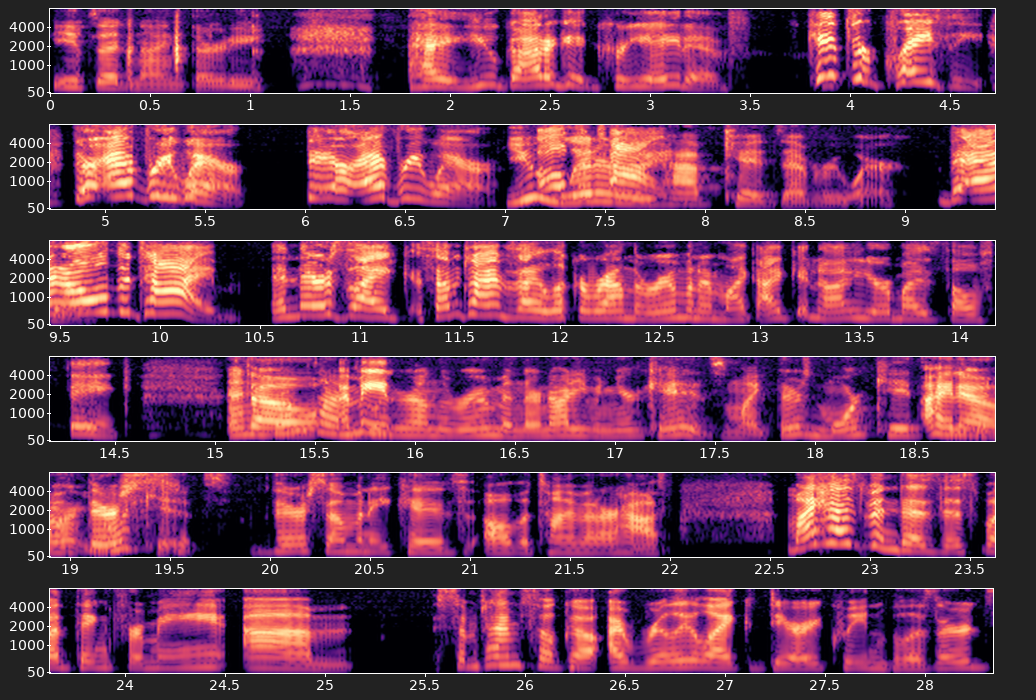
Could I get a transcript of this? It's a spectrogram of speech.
Pizza at 9:30. hey you got to get creative kids are crazy they're everywhere they are everywhere You literally have kids everywhere. And all the time. And there's like sometimes I look around the room and I'm like, I cannot hear myself think. And So, sometimes I mean- look around the room and they're not even your kids. I'm like, there's more kids I know, there's- kids. There's so many kids all the time at our house. My husband does this one thing for me. Um, sometimes he'll go, I really like Dairy Queen blizzards.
